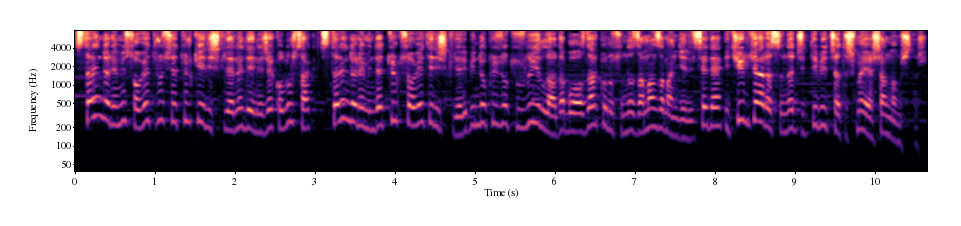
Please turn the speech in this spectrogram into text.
Stalin dönemi Sovyet-Rusya-Türkiye ilişkilerine değinecek olursak, Stalin döneminde Türk-Sovyet ilişkileri 1930'lu yıllarda boğazlar konusunda zaman zaman gerilse de iki ülke arasında ciddi bir çatışma yaşanmamıştır.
